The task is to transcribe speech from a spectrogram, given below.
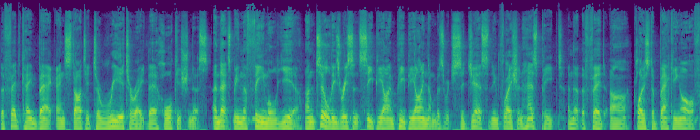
the Fed came back and started to reiterate their hawkishness. And that's been the theme all year until these recent CPI and PPI numbers, which suggest that inflation has peaked and that the Fed are close to backing off.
